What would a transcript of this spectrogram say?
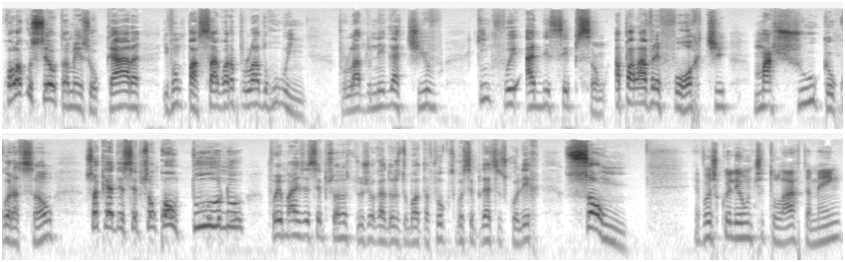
Coloca o seu também, seu cara, e vamos passar agora pro lado ruim, pro lado negativo. Quem foi a decepção? A palavra é forte, machuca o coração. Só que a decepção, qual turno foi mais decepcionante dos jogadores do Botafogo? Se você pudesse escolher só um. Eu vou escolher um titular também,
